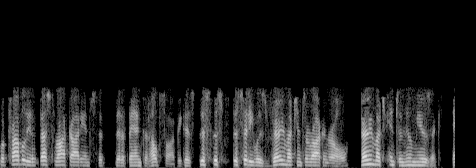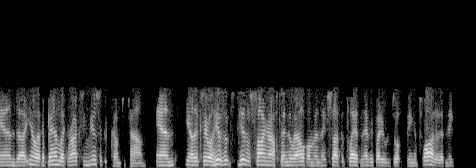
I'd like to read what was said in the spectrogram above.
were probably the best rock audience that that a band could hope for because this this this city was very much into rock and roll, very much into new music. And uh, you know, like a band like Roxy Music would come to town and you know they'd say, "Well, here's a here's a song off their new album," and they start to play it, and everybody was being applauded. And they,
